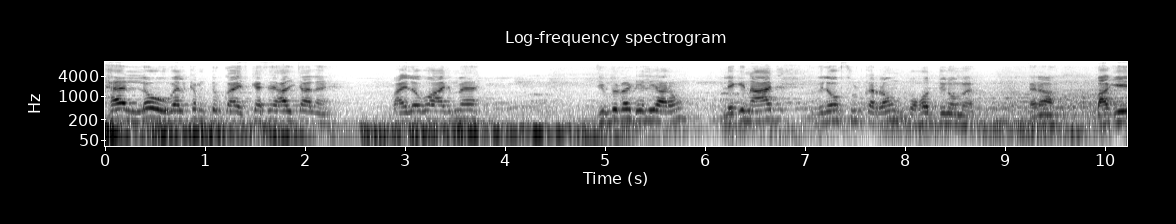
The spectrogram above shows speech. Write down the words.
हेलो, वेलकम टू गाइस। कैसे हाल चाल हैं? भाई लोगों, आज मैं जिम तो डेली आ रहा हूँ, लेकिन आज व्लॉग शूट कर रहा हूँ बहुत दिनों में, है ना? बाकी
